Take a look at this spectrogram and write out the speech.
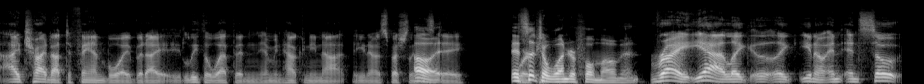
I try not to fanboy, but I Lethal Weapon. I mean, how can you not? You know, especially Oh, this it- day. It's such a wonderful moment. Right. Yeah. Like, uh, like you know, and and so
